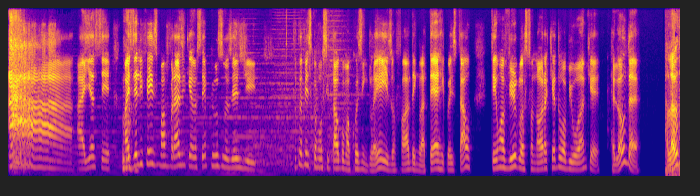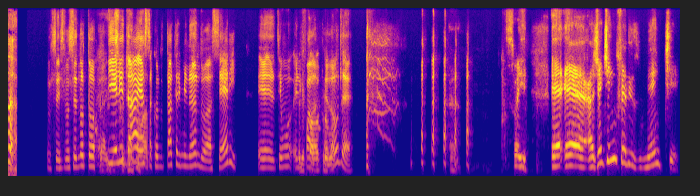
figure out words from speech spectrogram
Ah! Aí ia ser. Mas ele fez uma frase que eu sempre uso às vezes de. Toda vez que eu vou citar alguma coisa em inglês ou falar da Inglaterra e coisa e tal, tem uma vírgula sonora que é do Obi-Wan, que é Hello there. Hello there. Não sei se você notou. E ele dá essa, quando tá terminando a série, eh, tem um- ele, Ele fala, fala pro Hello there. Isso aí. É, é, a gente, infelizmente,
